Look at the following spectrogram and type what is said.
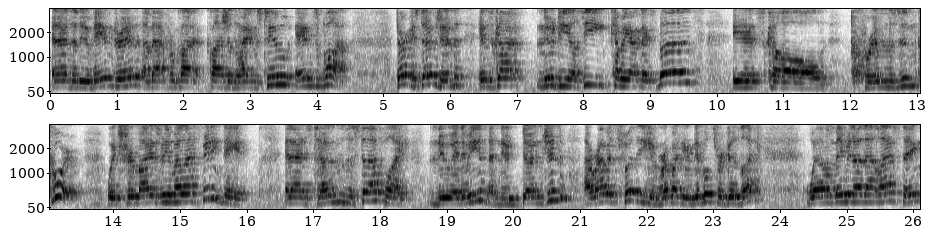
It has a new Vandred, a map from Cla- Clash of the Titans 2, and some plot. Darkest Dungeon, it's got new DLC coming out next month. It's called Crimson Court, which reminds me of my last speeding ticket. It adds tons of stuff like new enemies, a new dungeon, a rabbit's foot that you can rub on your nipples for good luck. Well, maybe not that last thing,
